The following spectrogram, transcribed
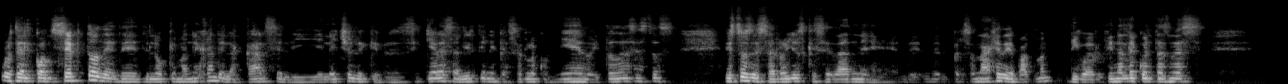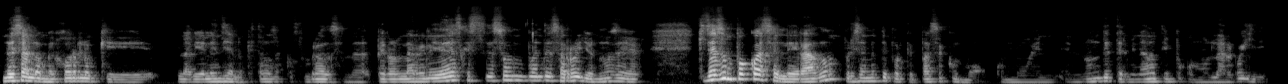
o sea, el concepto de, lo que manejan de la cárcel y el hecho de que pues, si quiere salir tiene que hacerlo con miedo y todos estos, estos desarrollos que se dan eh, del personaje de Batman, digo, al final de cuentas no es no es a lo mejor lo que la violencia a lo que estamos acostumbrados, pero la realidad es que es, un buen desarrollo, ¿no? sé quizás un poco acelerado, precisamente porque pasa como, como en, un determinado tiempo como largo y,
